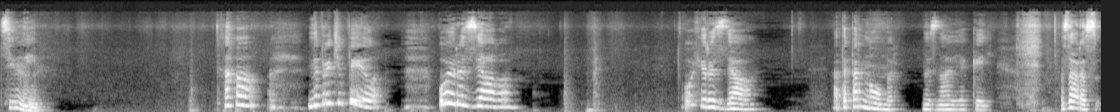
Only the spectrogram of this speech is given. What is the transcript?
ціни? Ха-ха, не причепила. Ой, роззява. Ох і роззява. А тепер номер. Не знаю який. Зараз,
